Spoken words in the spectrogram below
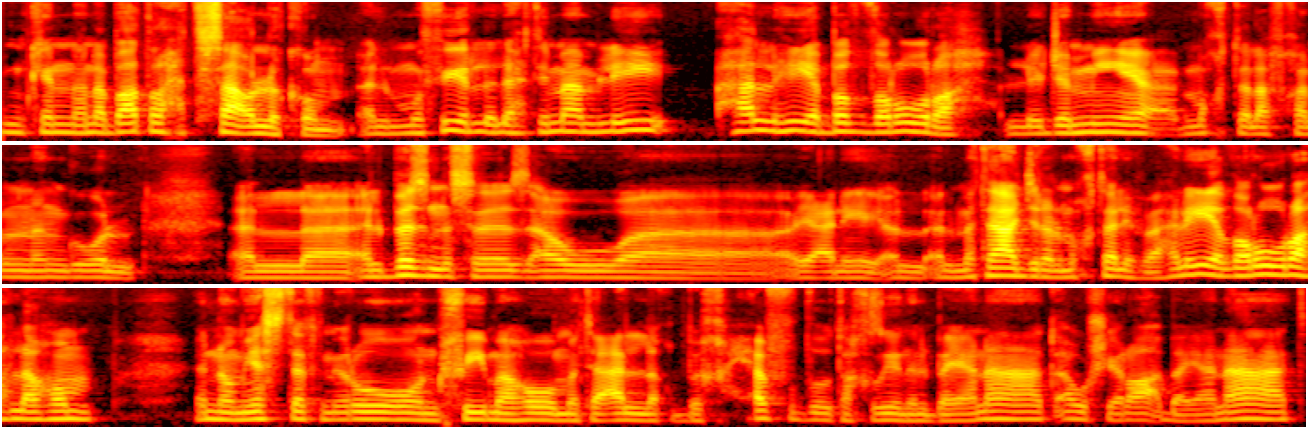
يمكن أنا بطرح تساؤل لكم. المثير للاهتمام لي هل هي بالضرورة لجميع مختلف خلينا نقول البزنسز أو آه، يعني ال- المتاجر المختلفة هل هي ضرورة لهم إنهم يستثمرون فيما هو متعلق بحفظ وتخزين البيانات أو شراء بيانات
